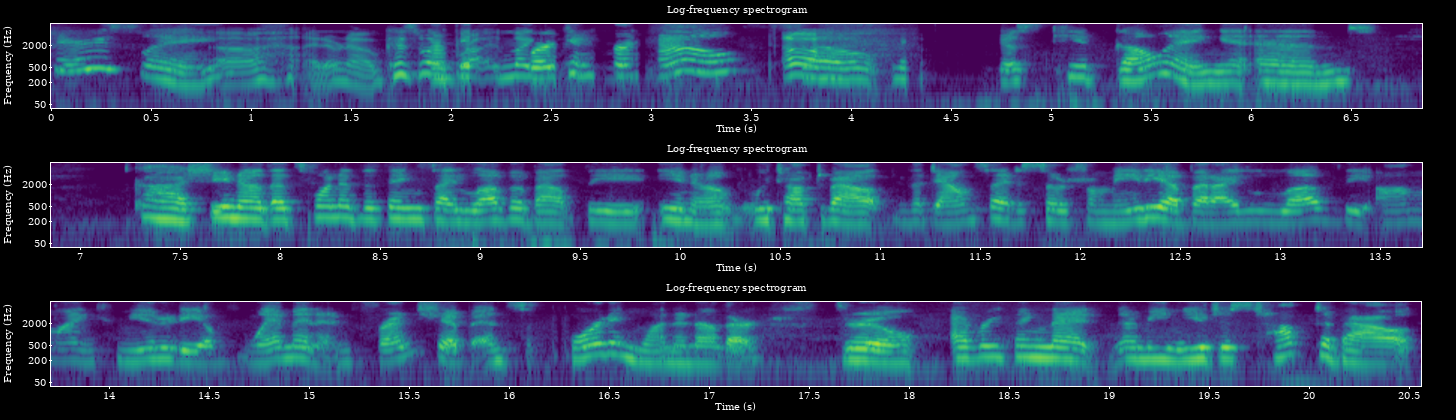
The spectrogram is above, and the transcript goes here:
Seriously. Uh, I don't know because my bro- like working for now, so just keep going. And gosh, you know that's one of the things I love about the. You know, we talked about the downside of social media, but I love the online community of women and friendship and supporting one another through everything that I mean you just talked about.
